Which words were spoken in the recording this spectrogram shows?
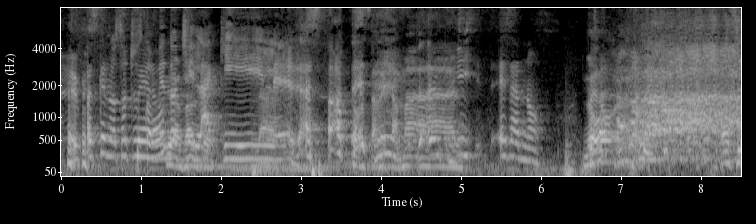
Es que nosotros Pero- comiendo chilaquiles, ya sabes. Torta de tamal. Y esa no. No. Así.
